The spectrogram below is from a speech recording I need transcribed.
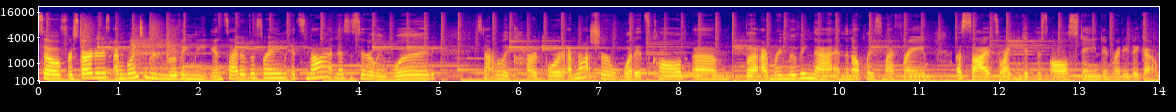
So for starters, I'm going to be removing the inside of the frame. It's not necessarily wood. It's not really cardboard. I'm not sure what it's called, um, but I'm removing that and then I'll place my frame aside so I can get this all stained and ready to go.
